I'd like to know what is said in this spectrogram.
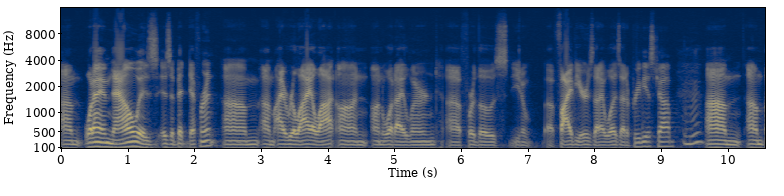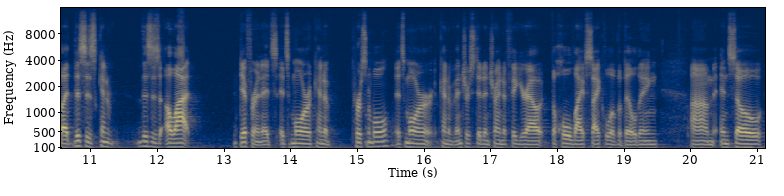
Um, what I am now is is a bit different. Um, um, I rely a lot on on what I learned uh, for those you know uh, five years that I was at a previous job. Um, um, but this is kind of this is a lot different. It's it's more kind of personable. It's more kind of interested in trying to figure out the whole life cycle of a building. Um, and so,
